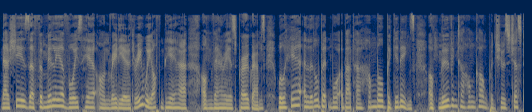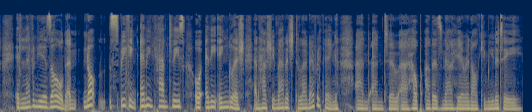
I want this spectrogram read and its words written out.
Now, she is a familiar voice here on Radio 3. We often hear her on various programs. We'll hear a little bit more about her humble beginnings of moving to Hong Kong when she was just 11 years old and not speaking any Cantonese or any English and how she managed to learn everything and, and to uh, help others now here in our community.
